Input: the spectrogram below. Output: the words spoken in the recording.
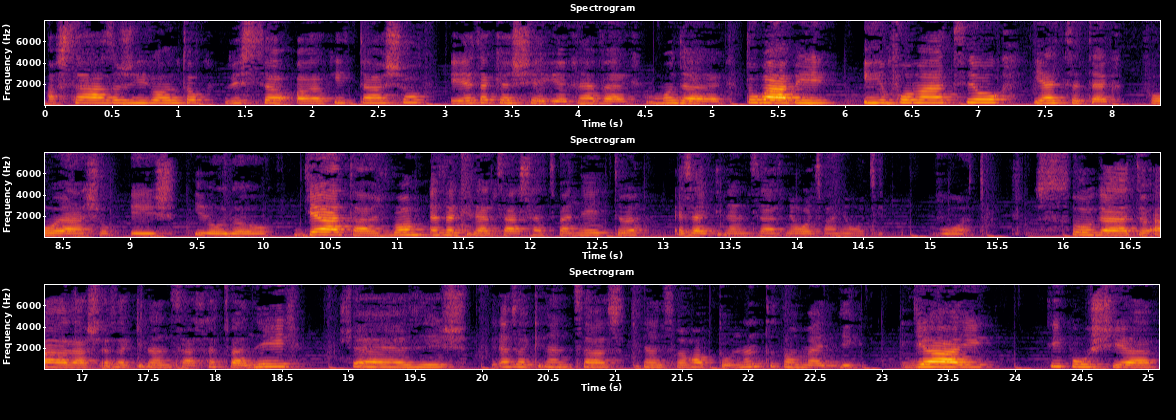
a százas gigantok visszaalakítása, érdekességek, nevek, modellek, további információk, jegyzetek, források és irodalom. Gyártásban 1974-től 1988-ig volt. Szolgálati állás 1974, sejezés 1996-tól nem tudom meddig. Gyári típusjel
